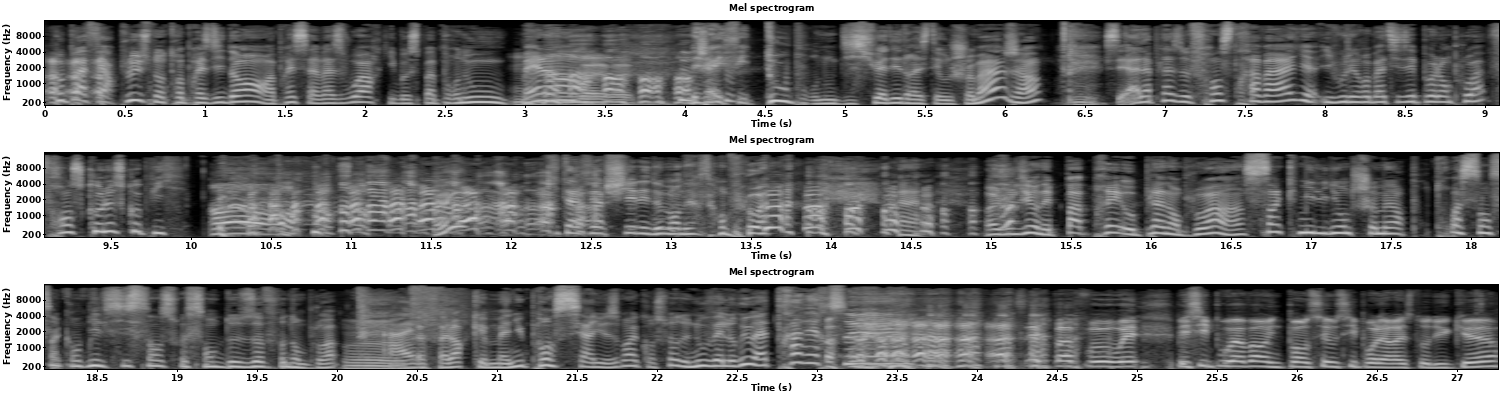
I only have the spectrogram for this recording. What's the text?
on peut pas faire plus, notre président. Après, ça va se voir qu'il bosse pas pour nous. Mais non. Ouais, ouais. Déjà, il fait tout pour nous dissuader de rester au chômage. Hein. C'est à la place de France Travail, il voulait rebaptiser Pôle Emploi France Coloscopie. Oui, quitte à faire chier les demandeurs d'emploi. Voilà. Moi, je vous le dis, on n'est pas prêt au plein emploi. Hein. 5 millions de chômeurs pour 350 662 offres d'emploi. Il va falloir que Manu pense sérieusement à construire de nouvelles rues à traverser. C'est pas faux, ouais. Mais s'il pouvait avoir une pensée aussi pour les Restos du Cœur,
